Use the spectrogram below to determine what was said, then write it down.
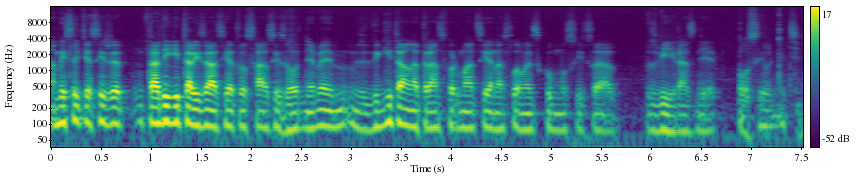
A myslíte si, že tá digitalizácia, to sa asi zhodneme, digitálna transformácia na Slovensku musí sa zvýrazne posilniť.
